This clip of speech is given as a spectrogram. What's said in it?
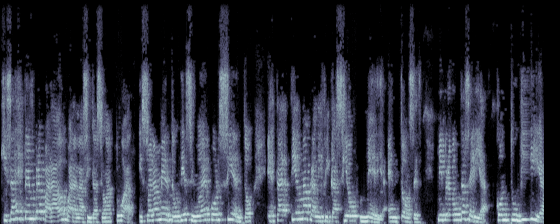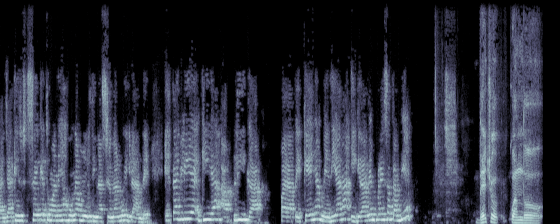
quizás estén preparados para la situación actual y solamente un 19% está, tiene una planificación media. Entonces, mi pregunta sería, con tu guía, ya que sé que tú manejas una multinacional muy grande, ¿esta guía, aplica para pequeña, mediana y grande empresa también? De hecho, cuando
